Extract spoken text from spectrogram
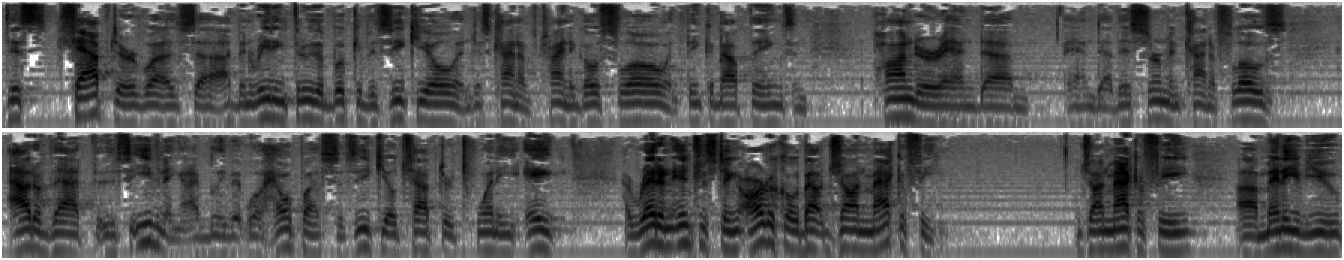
this chapter was, uh, I've been reading through the book of Ezekiel and just kind of trying to go slow and think about things and ponder. And, um, and uh, this sermon kind of flows out of that this evening. And I believe it will help us. Ezekiel chapter 28. I read an interesting article about John McAfee. John McAfee, uh, many of you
